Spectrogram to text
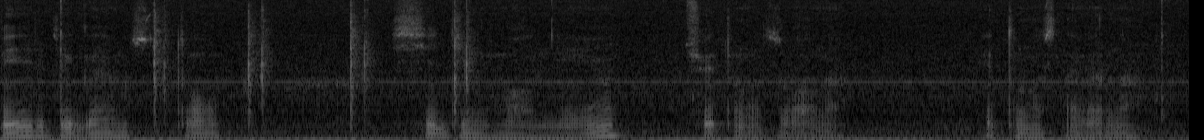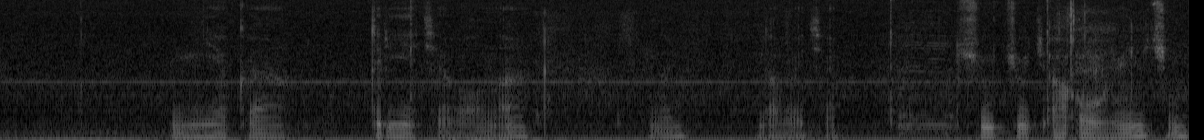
передвигаем стоп. Сидим в волне. Что это у нас волна? Это у нас, наверное, некая третья волна. Да? давайте чуть-чуть АО увеличим.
